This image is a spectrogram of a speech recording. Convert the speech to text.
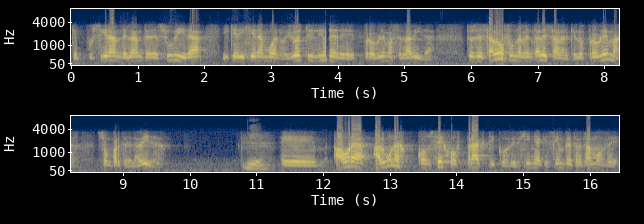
que pusieran delante de su vida y que dijeran, bueno, yo estoy libre de problemas en la vida. Entonces, algo fundamental es saber que los problemas son parte de la vida. Bien. Eh, ahora, algunos consejos prácticos, Virginia, que siempre tratamos de,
